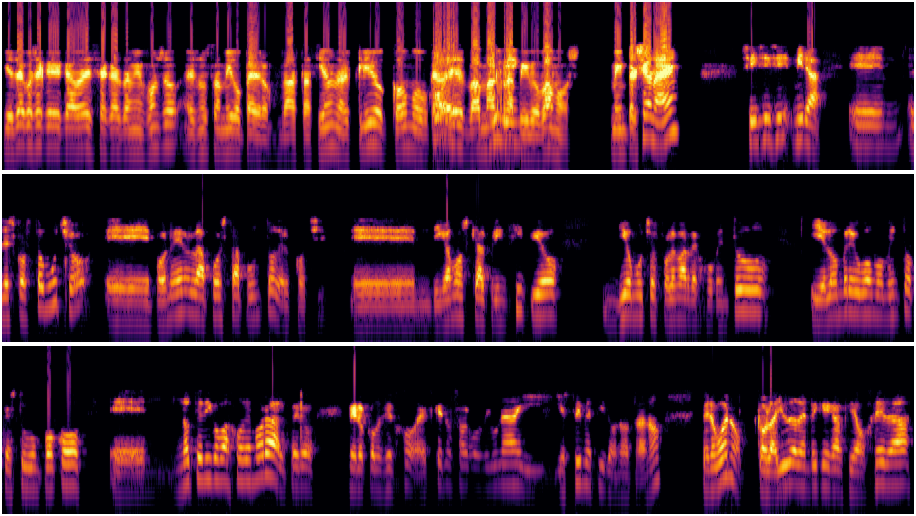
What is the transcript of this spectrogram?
Y otra cosa que acaba de sacar también Fonso es nuestro amigo Pedro, la adaptación del Clio, cómo cada vez va más rápido, vamos. Me impresiona, ¿eh? Sí, sí, sí. Mira, eh, les costó mucho eh, poner la puesta a punto del coche. Eh, digamos que al principio dio muchos problemas de juventud y el hombre hubo un momento que estuvo un poco, eh, no te digo bajo de moral, pero pero como decir, es que no salgo de una y, estoy metido en otra, ¿no? Pero bueno, con la ayuda de Enrique García Ojeda,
